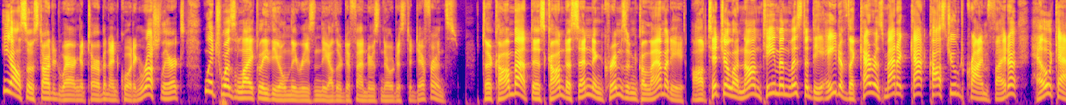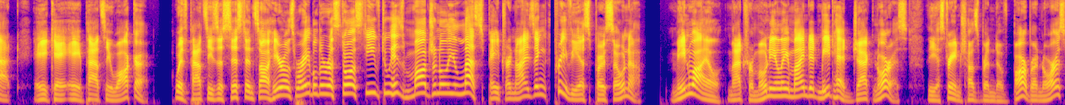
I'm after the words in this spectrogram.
He also started wearing a turban and quoting Rush lyrics, which was likely the only reason the other defenders noticed a difference. To combat this condescending crimson calamity, our titular non team enlisted the aid of the charismatic cat costumed crime fighter, Hellcat, aka Patsy Walker. With Patsy's assistance, our heroes were able to restore Steve to his marginally less patronizing previous persona. Meanwhile, matrimonially minded meathead Jack Norris, the estranged husband of Barbara Norris,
